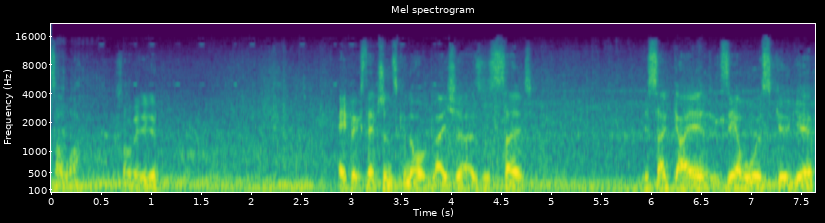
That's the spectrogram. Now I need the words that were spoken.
sauer. Sorry. Apex Legends genau gleiche. Also es ist halt, ist halt geil, sehr hohes Skill Gap,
